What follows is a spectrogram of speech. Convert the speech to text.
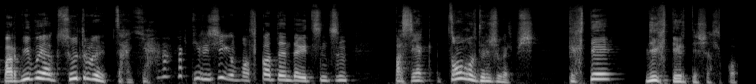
Бар би бо яг сүүл рүүгээ за яг тэрэн шиг болох гээд байна да гэдсэн чинь бас яг 100% тэрэн шиг байл биш. Гэхдээ нэг дээр дэш шалахгүй.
